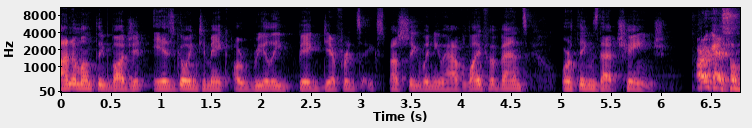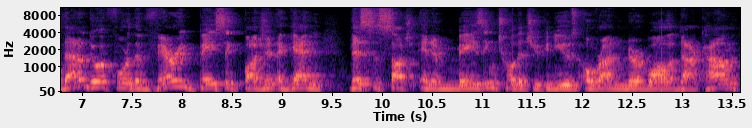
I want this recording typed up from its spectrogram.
on a monthly budget is going to make a really big difference, especially when you have life events or things that change. All right, guys, so that'll do it for the very basic budget. Again, this is such an amazing tool that you can use over on nerdwallet.com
